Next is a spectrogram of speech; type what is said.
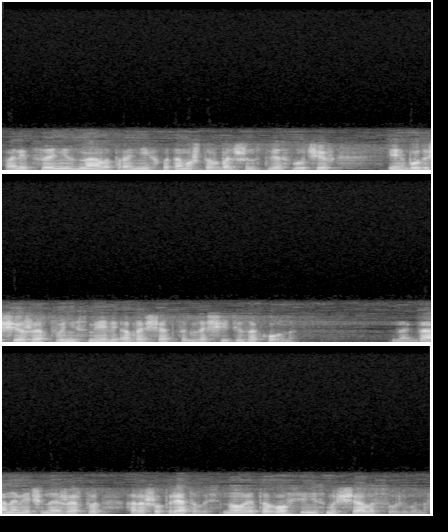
Полиция не знала про них, потому что в большинстве случаев их будущие жертвы не смели обращаться к защите закона. Иногда намеченная жертва хорошо пряталась, но это вовсе не смущало Сулливанов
